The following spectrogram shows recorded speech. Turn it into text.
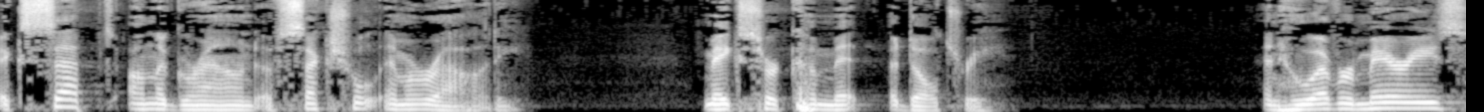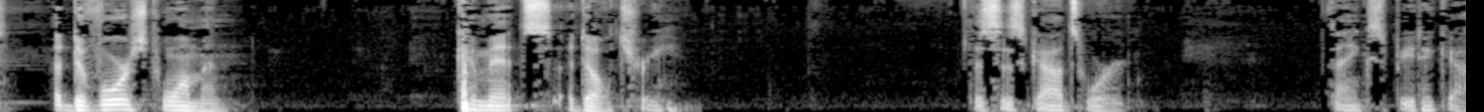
except on the ground of sexual immorality, makes her commit adultery and whoever marries a divorced woman commits adultery. This is God's word. Thanks be to God.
